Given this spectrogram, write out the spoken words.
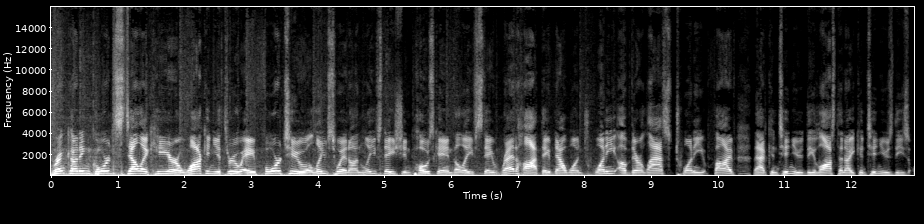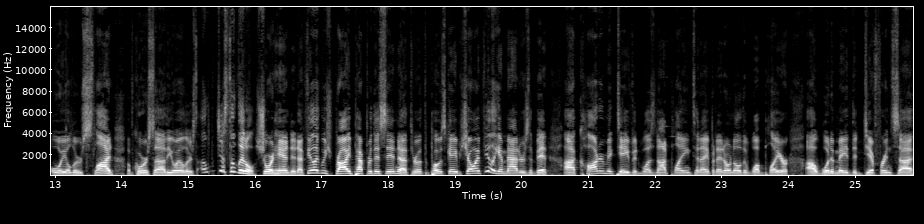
Brent Gunning, Gord Stellick here, walking you through a 4 2 Leafs win on Leafs Nation postgame. The Leafs stay red hot. They've now won 20 of their last 25. That continued. The loss tonight continues these Oilers slide. Of course, uh, the Oilers uh, just a little shorthanded. I feel like we should probably pepper this in uh, throughout the postgame show. I feel like it matters a bit. Uh, Connor McDavid was not playing tonight, but I don't know that one player uh, would have made the difference. Uh,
